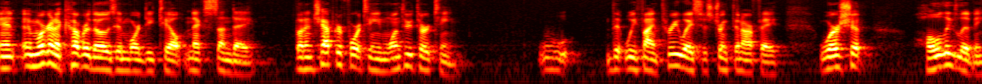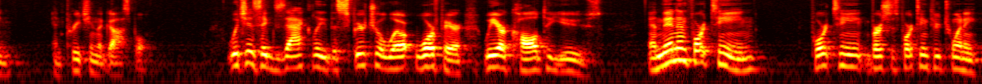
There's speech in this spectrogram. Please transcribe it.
And, and we're going to cover those in more detail next Sunday. But in chapter 14, 1 through 13, that we find three ways to strengthen our faith worship, holy living, and preaching the gospel which is exactly the spiritual warfare we are called to use. And then in 14, 14 verses 14 through 20,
